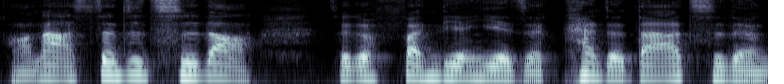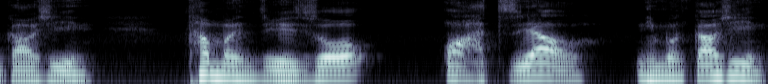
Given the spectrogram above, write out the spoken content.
好，那甚至吃到这个饭店业者看着大家吃的很高兴，他们也说哇，只要你们高兴，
